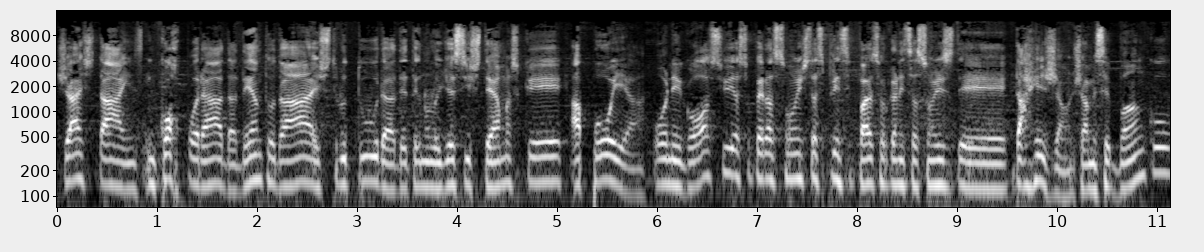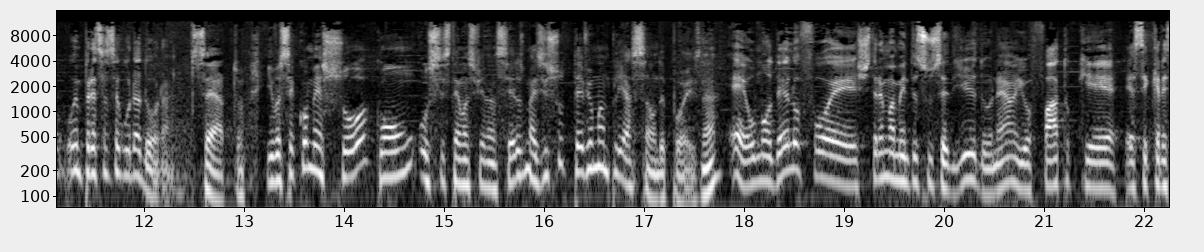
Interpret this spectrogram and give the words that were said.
já está incorporada dentro da estrutura de tecnologia e sistemas que apoia o negócio e as operações das principais organizações de, da região, chame-se banco ou empresa seguradora. Certo. E você começou com os sistemas financeiros, mas isso teve uma ampliação depois, né? É, o modelo foi extremamente sucedido, né? E o fato que esse crescimento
